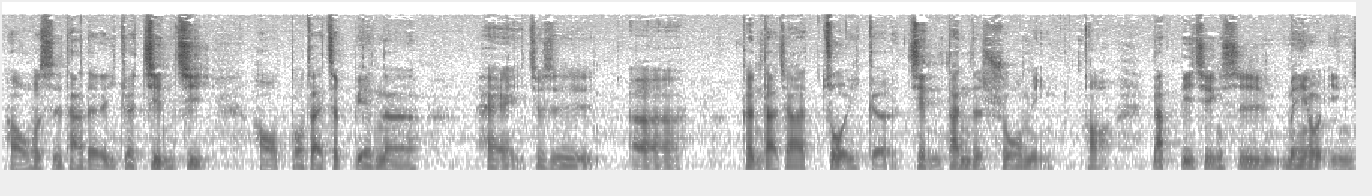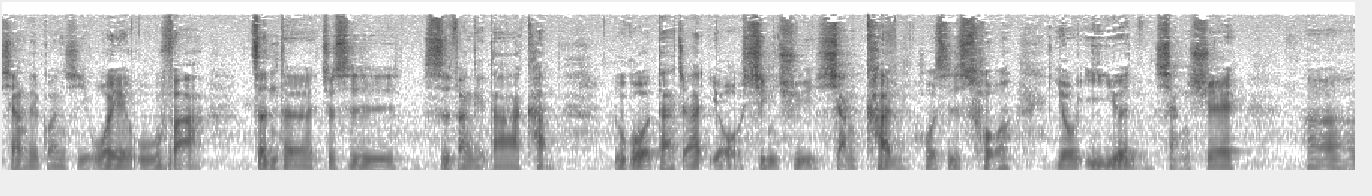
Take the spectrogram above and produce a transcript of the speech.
好，或是它的一个禁忌，好，都在这边呢。嘿，就是呃。跟大家做一个简单的说明，好，那毕竟是没有影像的关系，我也无法真的就是示范给大家看。如果大家有兴趣想看，或是说 有意愿想学，呃，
